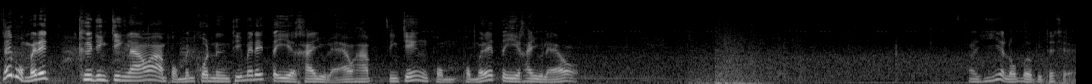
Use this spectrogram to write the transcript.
เฮ้ยผมไม่ได้คือจริง ๆ แล้วอะผมเป็นคนหนึ่งที่ไม่ได้ตีกับใครอยู่แล้วครับ จริง ๆ ผมผมไม่ได้ตีใครอยู่แล้ว ไอ้เหี้ยลบเบอร์ปิดเฉย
